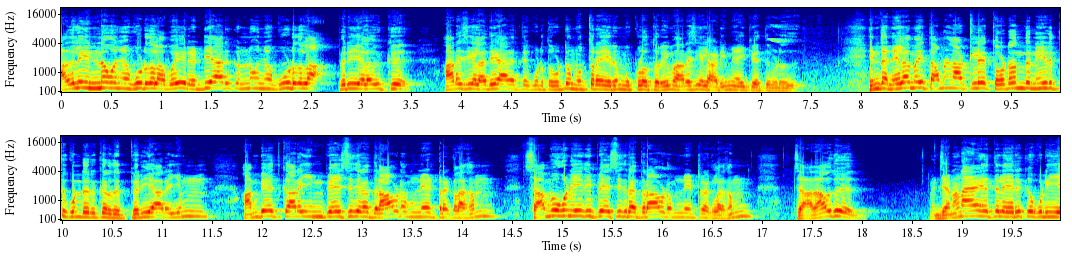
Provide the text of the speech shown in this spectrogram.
அதுலேயும் இன்னும் கொஞ்சம் கூடுதலாக போய் ரெட்டியாருக்கு இன்னும் கொஞ்சம் கூடுதலாக பெரிய அளவுக்கு அரசியல் அதிகாரத்தை கொடுத்து விட்டு முத்திரையரும் முக்குளத்துறையும் அரசியல் அடிமையாக்கி வைத்து விடுவது இந்த நிலைமை தமிழ்நாட்டிலே தொடர்ந்து நீடித்து கொண்டு இருக்கிறது பெரியாரையும் அம்பேத்கரையும் பேசுகிற திராவிட முன்னேற்ற கழகம் சமூக நீதி பேசுகிற திராவிட முன்னேற்ற கழகம் அதாவது ஜனநாயகத்தில் இருக்கக்கூடிய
